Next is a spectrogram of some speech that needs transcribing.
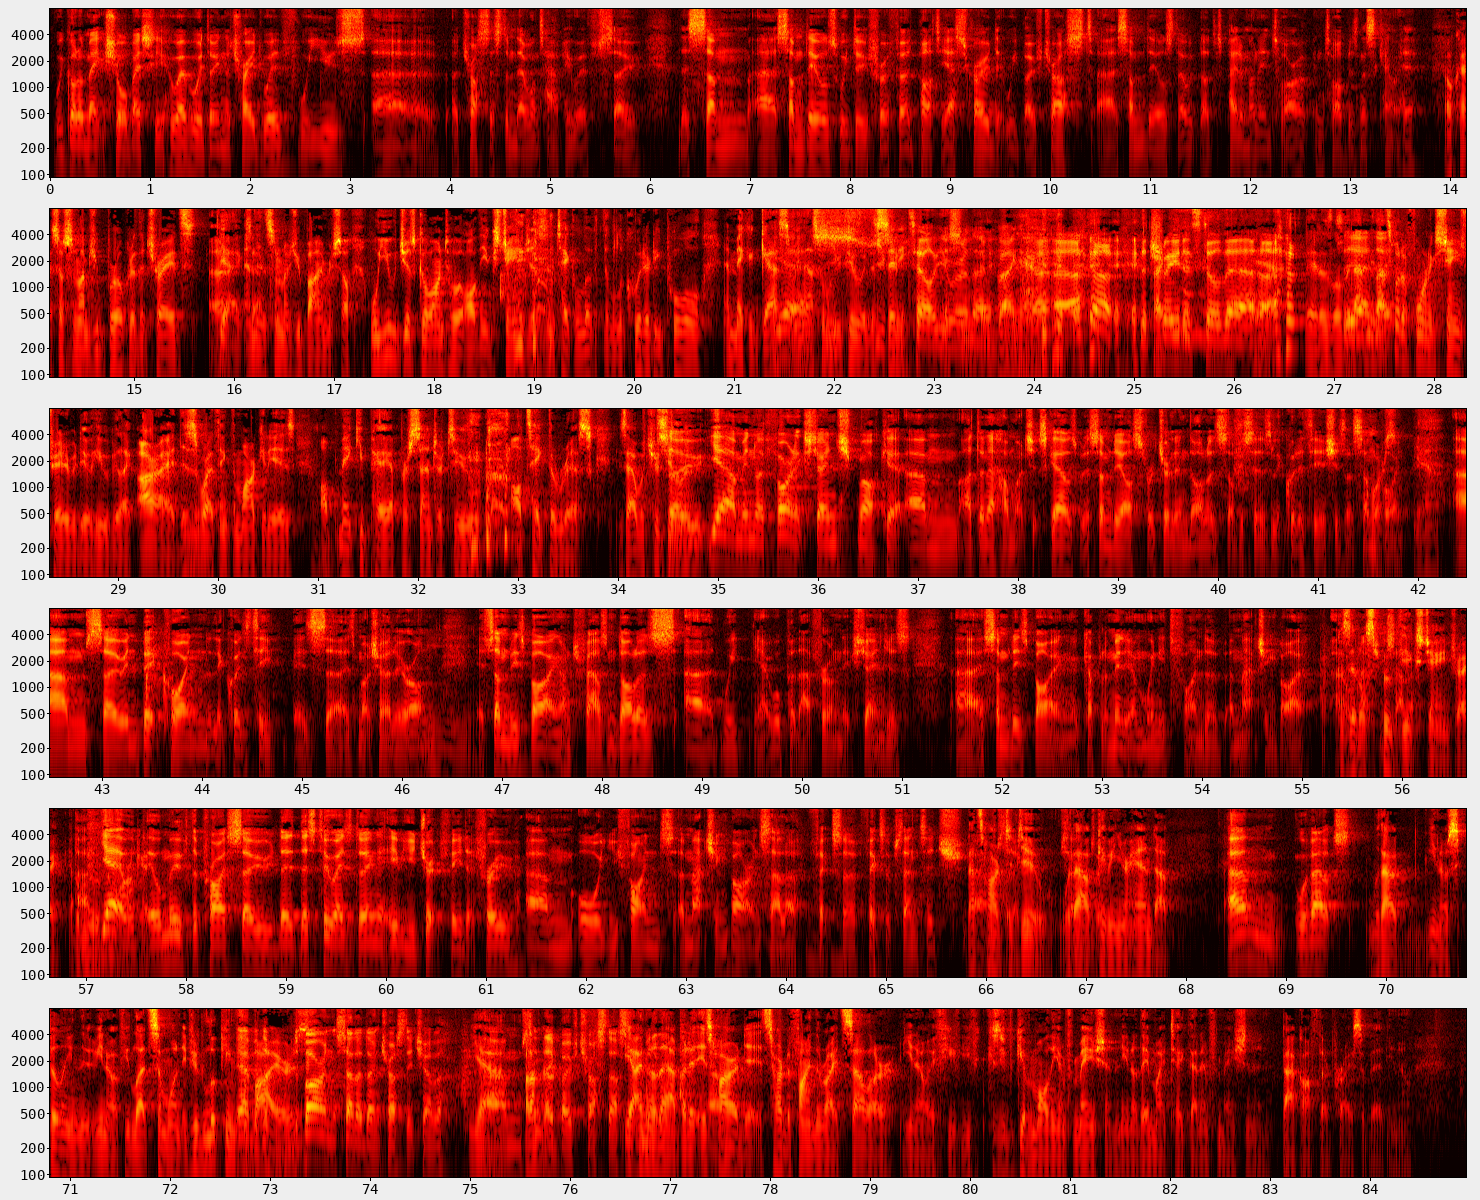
we've got to make sure basically whoever we're doing the trade with, we use uh, a trust system that everyone's happy with. So there's some uh, some deals we do for a third party escrow that we both trust. Uh, some deals they'll, they'll, just pay the money into our into our business account here. Okay, so sometimes you broker the trades, uh, Yeah, and then sometimes you buy them yourself. Will you just go onto all the exchanges and take a look at the liquidity pool and make a guess? I mean, that's what we do in the you city. can tell you Yes were in, and in no. bank. Oh, the trader's still there. Yeah, that is a little So, bit. yeah, I mean, that's like- what a foreign exchange trader would do. He would be like, "All right, this is where I think the market is. I'll make you pay a percent or two. I'll take the risk." Is that what you're So doing? yeah, I mean the foreign exchange market. Um, I don't know how much it scales, but if somebody asks for a trillion dollars, obviously there's liquidity issues at some point. yeah. Um, so in Bitcoin, the liquidity is uh, is much earlier on. Mm. If somebody's buying hundred thousand dollars, uh, we yeah we'll put that through on the exchanges. Uh, if somebody's buying a couple of million, we need to find a, a matching buyer uh, Because or it'll spook the exchange, right? It'll Uh, move yeah, the it'll, it'll move the price. So there, there's two ways of doing it. Either you drip feed it through, um, or you find a matching buyer and seller, fix a fix a percentage. That's um, hard so to do without giving your hand up. Um, without Without you know spilling. The, you know, if you let someone, if you're looking yeah, for but the- buyers, The, buyer and the seller don't trust each other. Yeah, um, so they both trust us. Yeah, I know that, but it's um, hard. It's hard to find the right seller. You know, if you because you give them all the information, you know, they might take that information and back off their price a bit. You know,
